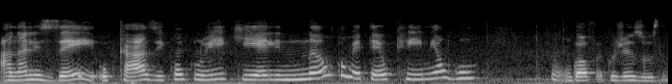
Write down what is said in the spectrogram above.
Analisei o caso e concluí que ele não cometeu crime algum, igual foi com Jesus. Né?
